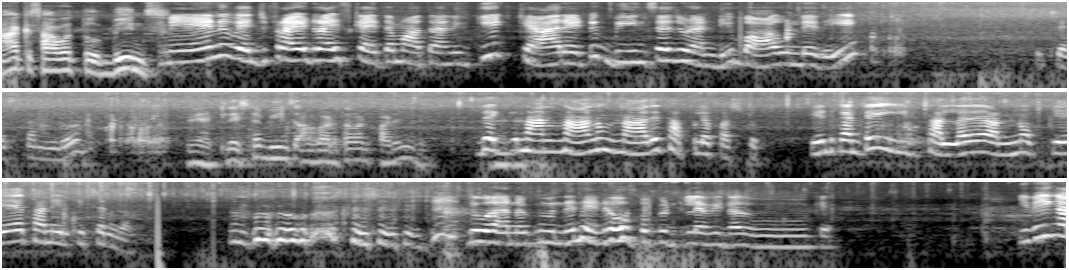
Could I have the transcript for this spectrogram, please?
నాకు సావత్తు బీన్స్. మెయిన్ వెజ్ ఫ్రైడ్ రైస్కి అయితే మాత్రానికి క్యారెట్ బీన్సే చూడండి బాగుండేది. ఇట్లా ఎట్లా బీన్స్ పడతామని పడేది. దగ్గర నాను నాదే తప్పులే ఫస్ట్. ఎందుకంటే ఈ చల్ల అన్న ఒకే తను ఇరికిచ్చాను కదా. నువ్వు అనక ముందే నేనే ఒప్పుకుంటులే వినదు ఓకే ఇవి ఇంకా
